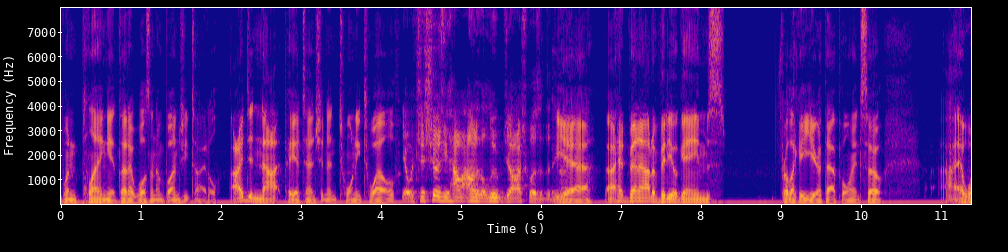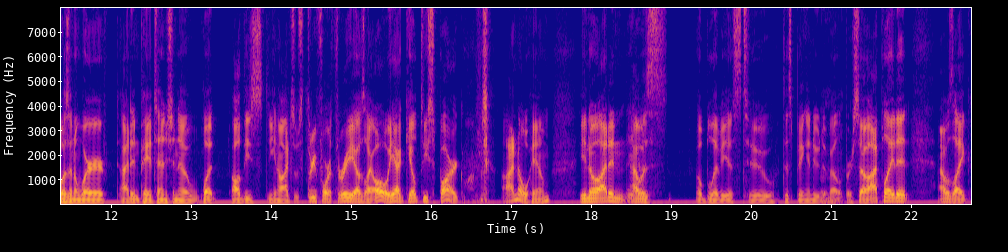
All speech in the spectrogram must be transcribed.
when playing it that it wasn't a Bungie title. I did not pay attention in 2012. Yeah, which just shows you how out of the loop Josh was at the time. Yeah, I had been out of video games for like a year at that point, so I wasn't aware. I didn't pay attention to what all these. You know, I was three four three. I was like, oh yeah, Guilty Spark. I know him. You know, I didn't. Yeah. I was oblivious to this being a new mm-hmm. developer. So I played it. I was like,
